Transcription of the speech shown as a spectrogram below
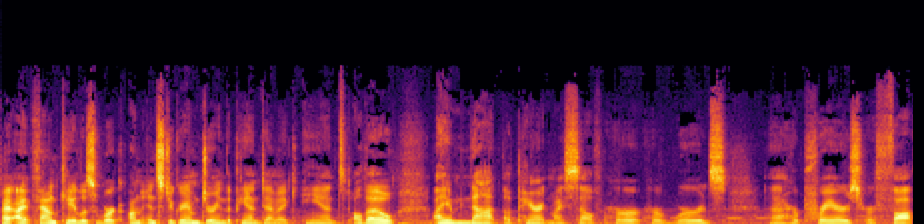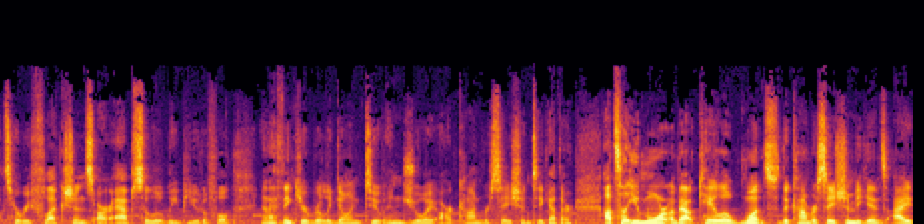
I, found Kayla's work on Instagram during the pandemic, and although I am not a parent myself, her her words, uh, her prayers, her thoughts, her reflections are absolutely beautiful, and I think you're really going to enjoy our conversation together. I'll tell you more about Kayla once the conversation begins. I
